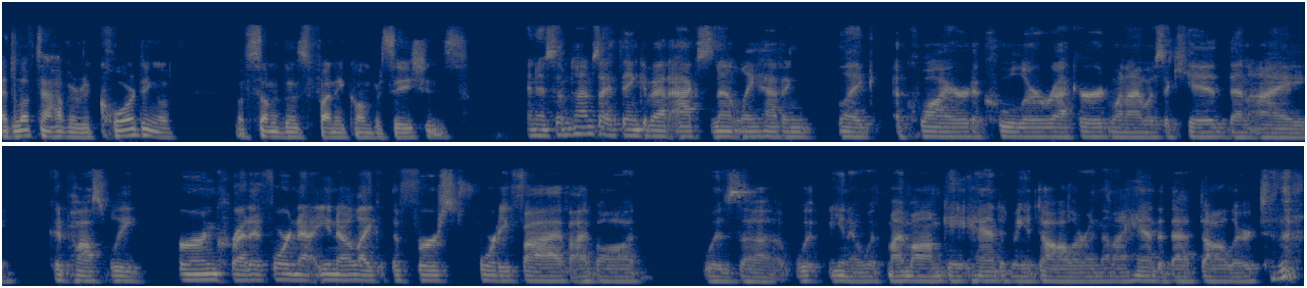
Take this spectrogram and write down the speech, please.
I'd love to have a recording of, of some of those funny conversations. And sometimes I think about accidentally having like acquired a cooler record when I was a kid than I could possibly earn credit for now. You know, like the first 45 I bought was, uh, with, you know, with my mom gate handed me a dollar and then I handed that dollar to the,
